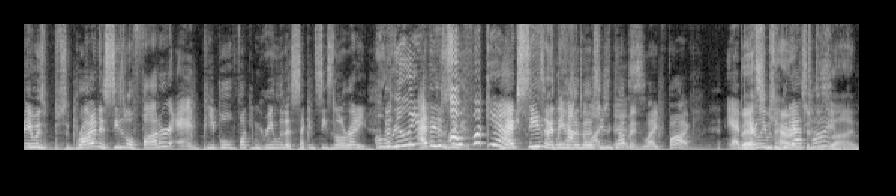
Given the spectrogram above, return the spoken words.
it was brought in as seasonal fodder, and people fucking greenlit a second season already. Oh, There's- really? I think there's a Oh, se- fuck yeah. Next season, I think have there's to another season this. coming. Like fuck. And Best apparently, it was a good ass character time. design.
